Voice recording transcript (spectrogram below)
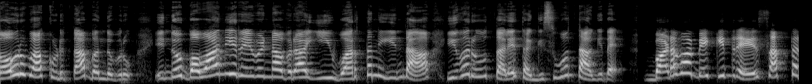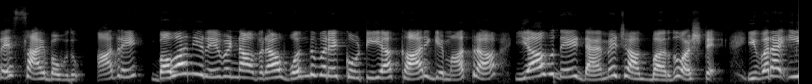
ಗೌರವ ಕೊಡುತ್ತಾ ಬಂದವರು. ಇಂದು ಭವಾನಿ ರೇವಣ್ಣ ಅವರ ಈ ವರ್ತನೆಯಿಂದ ಇವರು ತಲೆ ತಗ್ಗಿಸುವಂತಾಗಿದೆ. ಬಡವ ಬೇಕಿದ್ರೆ ಸತ್ತರೆ ಸಾಯಬಹುದು. ಆದರೆ ಭವಾನಿ ರೇವಣ್ಣ ಅವರ ಒಂದೂವರೆ ಕೋಟಿಯ ಕಾರಿಗೆ ಮಾತ್ರ ಯಾವುದೇ ಡ್ಯಾಮೇಜ್ ಆಗಬಾರದು ಅಷ್ಟೇ. ಇವರ ಈ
